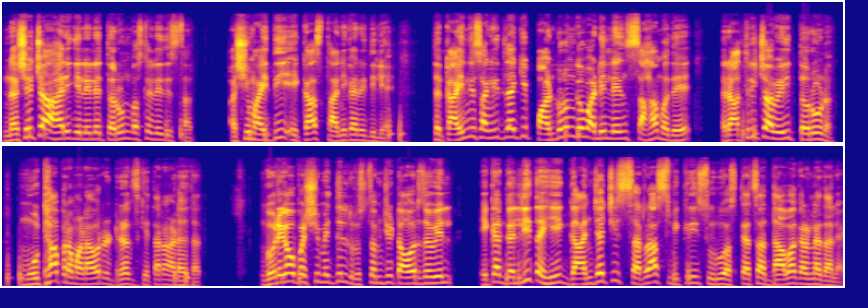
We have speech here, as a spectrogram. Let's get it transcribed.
नशेच्या आहारी गेलेले तरुण बसलेले दिसतात. अशी माहिती एका स्थानिकाने दिली आहे. तर काहींनी सांगितलं की पांडुरंगवाडी लेन सहा मध्ये रात्रीच्या वेळी तरुण मोठ्या प्रमाणावर ड्रग्ज घेताना आढळतात. गोरेगाव पश्चिमेतील रुस्तमजी टॉवर जवळील एका गल्लीतही गांजाची सर्रास विक्री सुरू असल्याचा दावा करण्यात आलाय.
